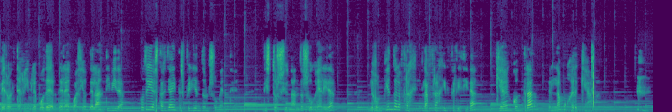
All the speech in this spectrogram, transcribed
pero el terrible poder de la ecuación de la antivida podría estar ya interfiriendo en su mente, distorsionando su realidad y rompiendo la frágil felicidad que ha encontrado en la mujer que ama.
